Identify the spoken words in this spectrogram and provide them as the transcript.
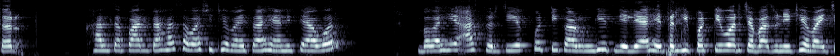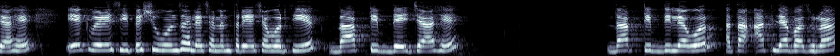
तर खालचा पार्ट हा सवाशी ठेवायचा आहे आणि त्यावर बघा ही अस्तरची एक पट्टी काढून घेतलेली आहे. तर ही पट्टी वरच्या बाजूने ठेवायची आहे. एक वेळेस इथं शिवून झाल्याच्यानंतर याच्यावरती एक दाब टीप द्यायची आहे. दाब टीप दिल्यावर आता आतल्या बाजूला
